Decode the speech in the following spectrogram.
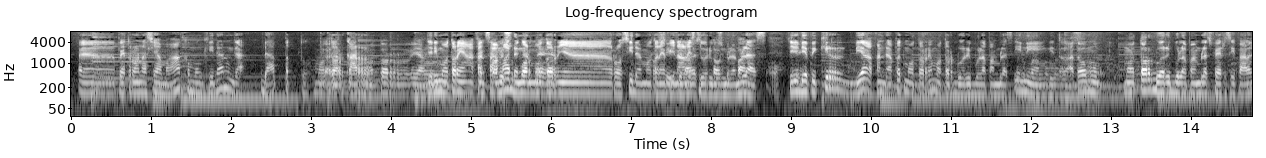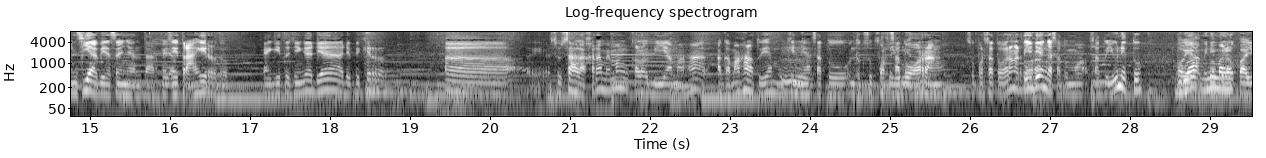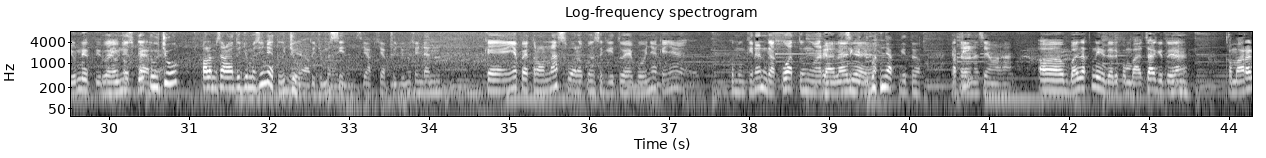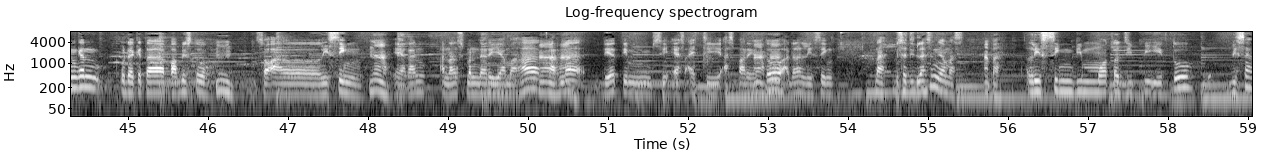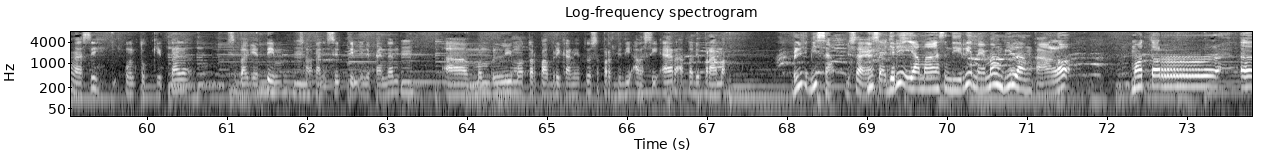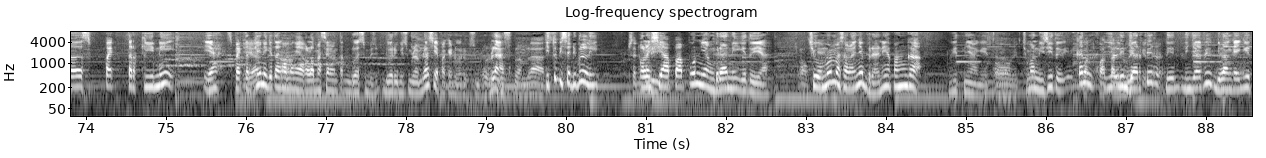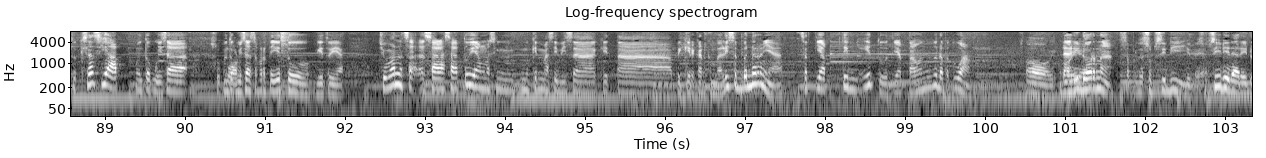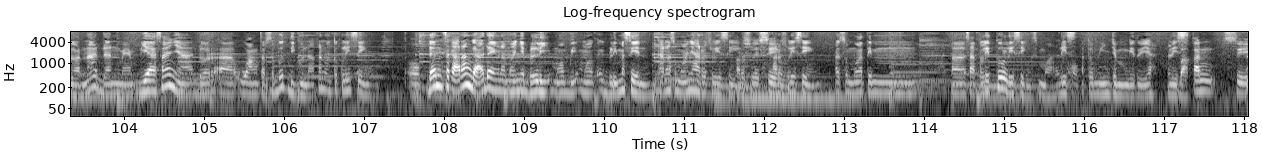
eh, Petronas Yamaha kemungkinan nggak dapet tuh motor Nggak car. motor yang jadi motor yang akan sama dengan ya. motornya Rossi dan motornya Rossi finalis finalis tahun 2019 depan. Oke. jadi dia pikir dia akan dapat motornya motor 2018 ini gitu. Atau mo- motor 2018 versi Valencia biasanya ntar. Versi terakhir tuh. Kayak gitu. Sehingga dia dia pikir eh, susah lah. Karena memang kalau di Yamaha agak mahal tuh ya mungkin ya. Satu untuk support satu, orang. Support satu orang artinya dia nggak satu satu unit tuh Oh dua iya, minimal beberapa unit gitu dua ya unit spare tujuh kalau misalnya tujuh mesin ya tujuh Iya, tujuh mesin siap siap tujuh mesin dan kayaknya Petronas walaupun segitu hebohnya kayaknya kemungkinan nggak kuat tuh ngeluarin segitu ya. banyak gitu Petronas Yamaha Eh, banyak nih dari pembaca gitu ya. Kemarin kan udah kita publish tuh Hmm. soal leasing. Nah. Ya kan announcement dari Yamaha Aha. karena dia tim si SIC Aspar itu adalah leasing. Nah, bisa dijelasin nggak Mas? apa Leasing di MotoGP itu bisa nggak sih untuk kita sebagai tim, misalkan si tim independen eh, membeli motor pabrikan itu seperti di LCR atau di Pramac? beli bisa Bisa ya? bisa jadi Yamaha sendiri memang bilang kalau motor eh, spek terkini ya spek Iya. terkini kita ngomongnya kalau masih nonton 2019 ya pakai 2019 2019. itu bisa dibeli Bisa oleh dibeli. siapa pun yang berani gitu ya Oke. cuma masalahnya berani apa enggak duitnya gitu. Oh, gitu. cuman di situ kan Lin Jarvir gitu ya. Lin Jarvir bilang kayak gitu kita siap untuk bisa Support. untuk bisa seperti itu gitu ya cuman sa- salah satu yang masih mungkin masih bisa kita pikirkan kembali sebenarnya setiap tim itu tiap tahun itu dapat uang Oh, Dari iya. Dorna. Seperti subsidi gitu ya. subsidi dari Dorna dan biasanya dor, uh, uang tersebut digunakan untuk leasing Oke. dan sekarang nggak ada yang namanya beli mobil mau beli mesin karena semuanya harus leasing. Harus leasing. harus leasing. Uh, semua tim uh, satelit tuh leasing semua lease atau minjem gitu ya lease. Bahkan si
